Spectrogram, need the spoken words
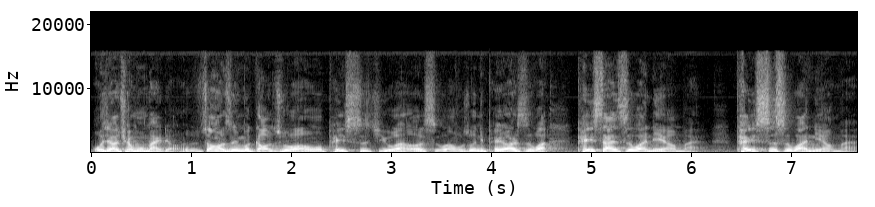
我叫他全部卖掉。张老师有没有搞错啊？我赔十几万、二十万，我说你赔二十万、赔三十万你也要卖，赔四十万你也要卖，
